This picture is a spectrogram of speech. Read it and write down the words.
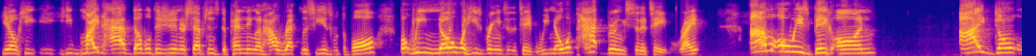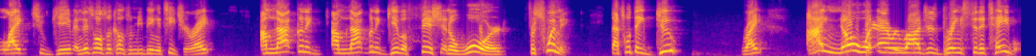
You know, he he might have double digit interceptions depending on how reckless he is with the ball, but we know what he's bringing to the table. We know what Pat brings to the table, right? I'm always big on I don't like to give and this also comes from me being a teacher, right? I'm not gonna I'm not gonna give a fish an award for swimming. That's what they do, right? I know what Aaron Rodgers brings to the table.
